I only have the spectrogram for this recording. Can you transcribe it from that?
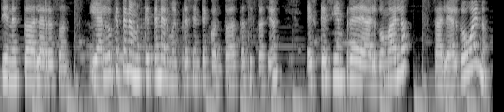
Tienes toda la razón. Y algo que tenemos que tener muy presente con toda esta situación es que siempre de algo malo sale algo bueno.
